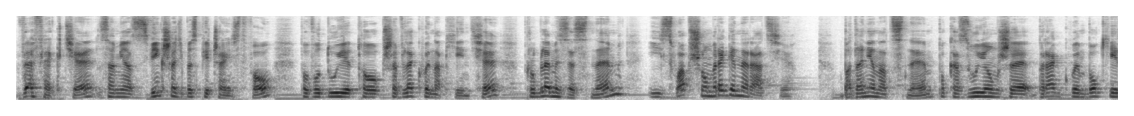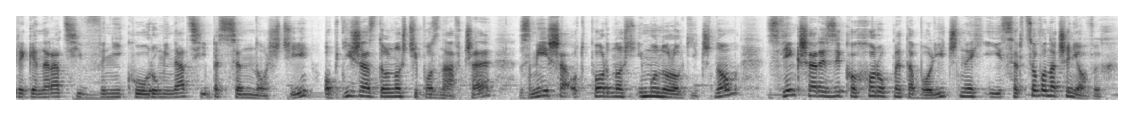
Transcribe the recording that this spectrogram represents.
W efekcie, zamiast zwiększać bezpieczeństwo, powoduje to przewlekłe napięcie, problemy ze snem i słabszą regenerację. Badania nad snem pokazują, że brak głębokiej regeneracji w wyniku ruminacji i bezsenności obniża zdolności poznawcze, zmniejsza odporność immunologiczną, zwiększa ryzyko chorób metabolicznych i sercowo-naczyniowych.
